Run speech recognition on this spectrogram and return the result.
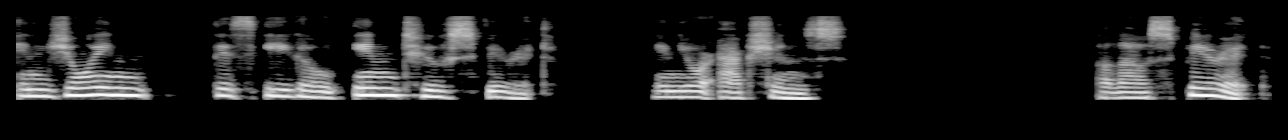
Enjoin this ego into spirit in your actions. Allow spirit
